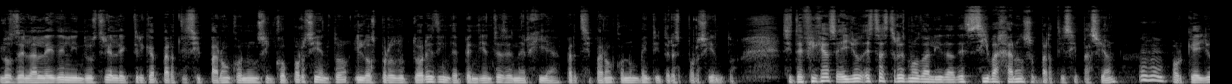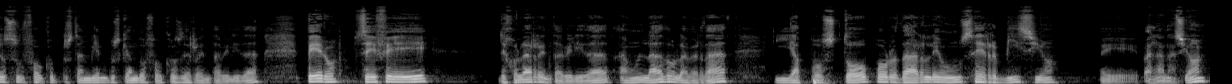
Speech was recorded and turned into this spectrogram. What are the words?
los de la ley de la industria eléctrica participaron con un 5% y los productores de independientes de energía participaron con un 23%. Si te fijas, ellos, estas tres modalidades sí bajaron su participación, porque ellos su foco, pues también buscando focos de rentabilidad, pero CFE dejó la rentabilidad a un lado, la verdad, y apostó por darle un servicio eh, a la nación.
